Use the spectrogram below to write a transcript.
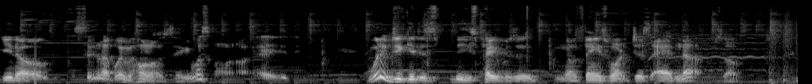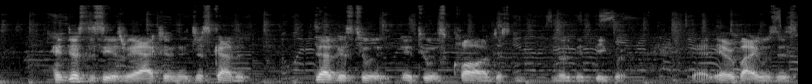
you know, sit up. Wait a minute, hold on a second. What's going on? Hey, When did you get this, these papers? You know, things weren't just adding up. So, and just to see his reaction, it just kind of dug us to into his claw just a little bit deeper. That everybody was just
